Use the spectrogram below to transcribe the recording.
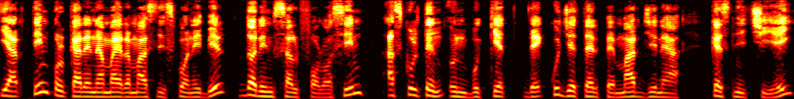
Iar timpul care ne-a mai rămas disponibil dorim să-l folosim ascultând un buchet de cugetări pe marginea căsniciei,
